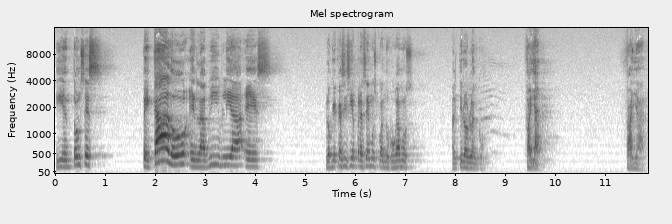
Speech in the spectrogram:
Y entonces, pecado en la Biblia es lo que casi siempre hacemos cuando jugamos al tiro blanco. Fallar. Fallar.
